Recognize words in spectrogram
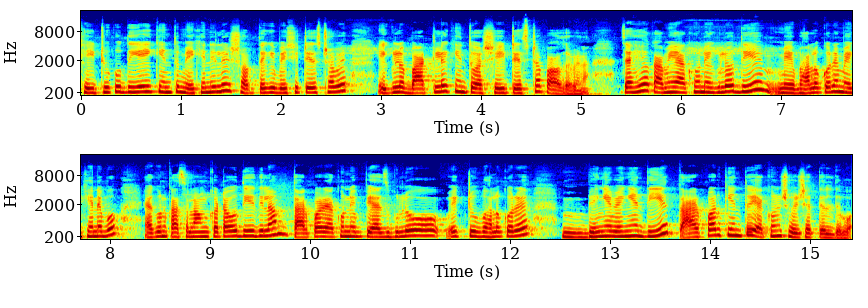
সেইটুকু দিয়েই কিন্তু মেখে নিলে সব থেকে বেশি টেস্ট হবে। এগুলো বাটলে কিন্তু আর সেই টেস্টটা পাওয়া যাবে না। যাই হোক, আমি এখন এগুলো দিয়ে ভালো করে মেখে নেব। এখন কাঁচা লঙ্কাটাও দিয়ে দিলাম। তারপর এখন এই পেঁয়াজগুলো একটু ভালো করে ভেঙে ভেঙে দিয়ে তারপর কিন্তু এখন সরিষার তেল দেবো।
